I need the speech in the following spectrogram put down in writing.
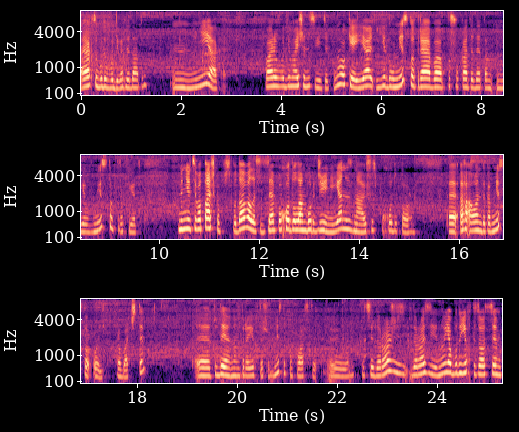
А як це буде в воді виглядати? М, Ну ніяк. Фари в воді майже не світять. Ну окей, я їду в місто, треба пошукати, де там є в місто прохід. Мені ця тачка сподобалася, це походу Lamborghini. Я не знаю, щось походу того. Е, ага, вон таке місто. Ой, пробачте. Е, туди нам треба їхати, щоб в місто попасти. Е, по цій дорозі, дорозі. Ну, я буду їхати за цим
